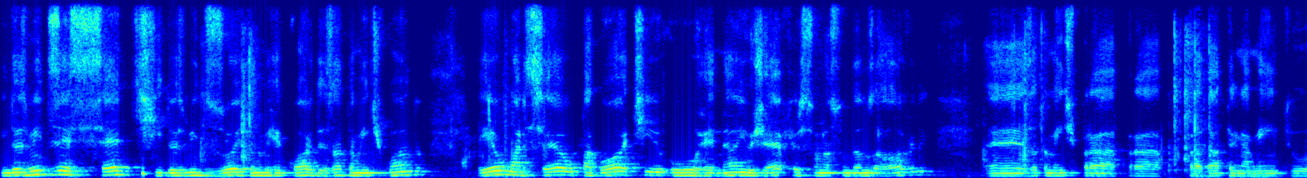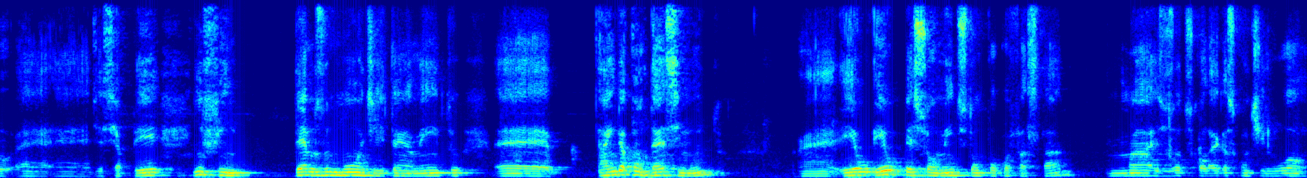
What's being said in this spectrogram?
Em 2017, 2018, eu não me recordo exatamente quando, eu, Marcel, o Pagotti, o Renan e o Jefferson, nós fundamos a OVLI é, exatamente para dar treinamento é, é de SAP. Enfim, temos um monte de treinamento, é, ainda acontece muito. É, eu, eu, pessoalmente, estou um pouco afastado, mas os outros colegas continuam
